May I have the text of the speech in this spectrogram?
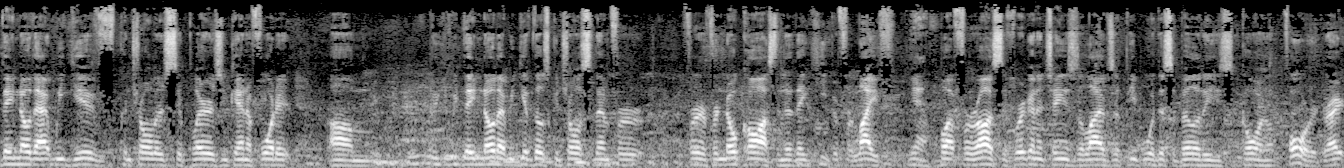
they know that we give controllers to players who can't afford it. Um, we, they know that we give those controllers to them for, for, for no cost and that they keep it for life. Yeah. But for us, if we're going to change the lives of people with disabilities going forward, right,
